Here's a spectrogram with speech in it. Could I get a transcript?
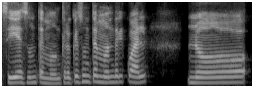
Sí, es un temón. Creo que es un temón del cual no,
